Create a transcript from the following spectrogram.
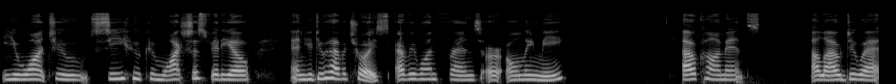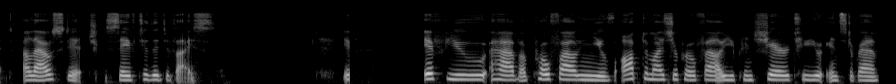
you want to see who can watch this video, and you do have a choice. Everyone, friends, or only me. Allow comments, allow duet, allow stitch, save to the device. If, if you have a profile and you've optimized your profile, you can share to your Instagram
